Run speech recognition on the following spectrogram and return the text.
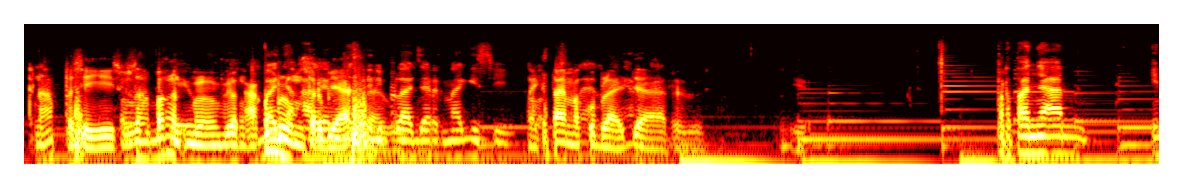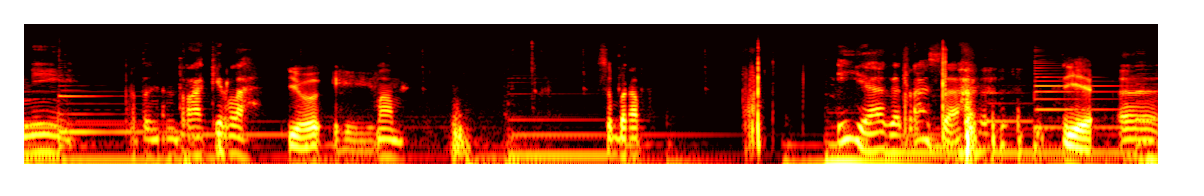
kenapa sih? Susah Oke, banget belum bilang aku Banyak belum yang terbiasa. mesti dipelajarin lagi sih next time aku belajar. LDR. Iya. pertanyaan ini pertanyaan terakhir lah. Yo eh. Mam. Seberapa iya gak terasa. Iya. Eh,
